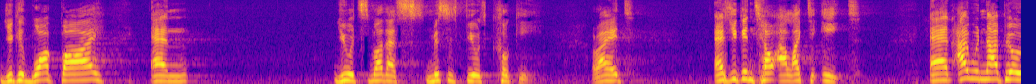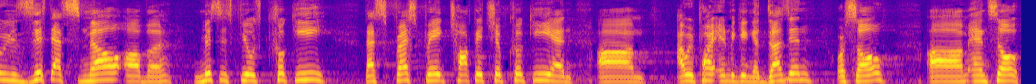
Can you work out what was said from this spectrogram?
you could walk by and you would smell that Mrs. Fields cookie, right? As you can tell, I like to eat. And I would not be able to resist that smell of a Mrs. Fields cookie, that's fresh baked chocolate chip cookie, and um, I would probably end up getting a dozen or so. Um, and so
